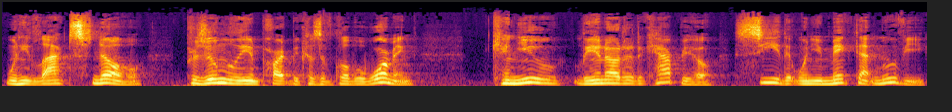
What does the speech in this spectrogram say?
when he lacked snow, presumably in part because of global warming. Can you, Leonardo DiCaprio, see that when you make that movie,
